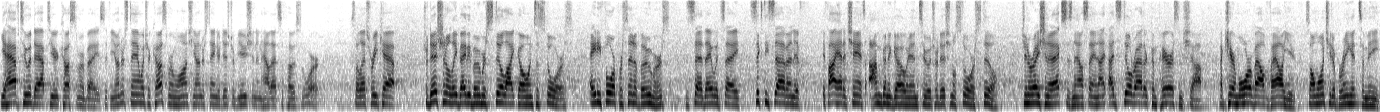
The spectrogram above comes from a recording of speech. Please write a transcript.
you have to adapt to your customer base. If you understand what your customer wants, you understand your distribution and how that's supposed to work. So let's recap. Traditionally, baby boomers still like going to stores. 84% of boomers said they would say 67 if if I had a chance, I'm going to go into a traditional store still. Generation X is now saying, I, would still rather comparison shop. I care more about value. So I want you to bring it to me.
